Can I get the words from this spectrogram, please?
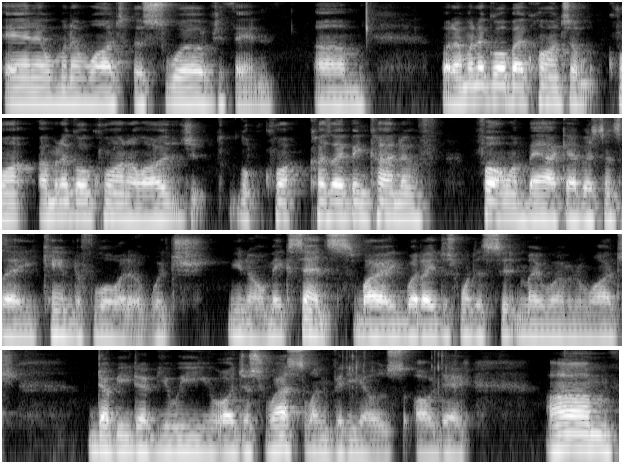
and I'm gonna watch the Swerved thing. Um, but I'm gonna go by quantum. I'm gonna go chronological because I've been kind of falling back ever since I came to Florida, which you know makes sense. Why would I just want to sit in my room and watch WWE or just wrestling videos all day? Um,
